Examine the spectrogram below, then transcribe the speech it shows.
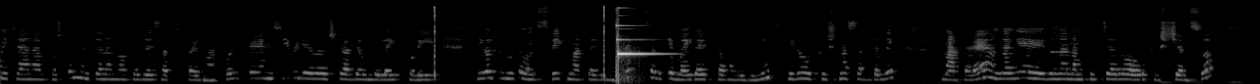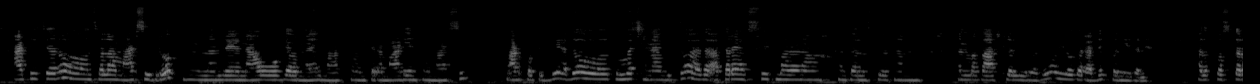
ಮೈ ಚಾನಲ್ ಫಸ್ಟ್ ಚಾನಲ್ ನೋಡ್ತಿದ್ರೆ ಸಬ್ಸ್ಕ್ರೈಬ್ ಮಾಡ್ಕೊಳ್ಳಿ. ಫ್ರೆಂಡ್ಸ್ ಈ ವಿಡಿಯೋ ಇಷ್ಟ ಆದರೆ ಒಂದು ಲೈಕ್ ಕೊಡಿ. ಇವತ್ತು ಬಂದ್ಬಿಟ್ಟು ಒಂದು ಸ್ವೀಟ್ ಮಾಡ್ತಾ ಇದ್ದೀನಿ ಫ್ರೆಂಡ್ಸ್ ಅದಕ್ಕೆ ಮೈದಾ ಹಿಟ್ಟು ತೊಗೊಂಡಿದ್ದೀನಿ. ಇದು ಕ್ರಿಸ್ಮಸ್ ಹಬ್ಬದಲ್ಲಿ ಮಾಡ್ತಾರೆ. ಹಂಗಾಗಿ ಇದನ್ನ ನಮ್ಮ ಟೀಚರು ಅವರು ಕ್ರಿಶ್ಚಿಯನ್ಸು ಆ ಟೀಚರು ಒಂದ್ಸಲ ಮಾಡಿಸಿದ್ರು. ಅಂದರೆ ನಾವು ಹೋಗಿ ಅವ್ರ ಮನೇಲಿ ಮಾಡ್ಕೊಂಡು ಈ ಥರ ಮಾಡಿ ಅಂತ ಮಾಡಿಸಿ, ಮಾಡಿಕೊಟ್ಟಿದ್ವಿ. ಅದು ತುಂಬ ಚೆನ್ನಾಗಿತ್ತು. ಅದು ಆ ಥರ ಸ್ವೀಟ್ ಮಾಡೋಣ ಅಂತ ಅನ್ನಿಸ್ತು. ಇವತ್ತು ನಾನು ನನ್ನ ಮಗ ಹಾಸ್ಟ್ಲಲ್ಲಿರೋದು ಇವಾಗ ರಜೆಗೆ ಬಂದಿದ್ದಾನೆ. ಅದಕ್ಕೋಸ್ಕರ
